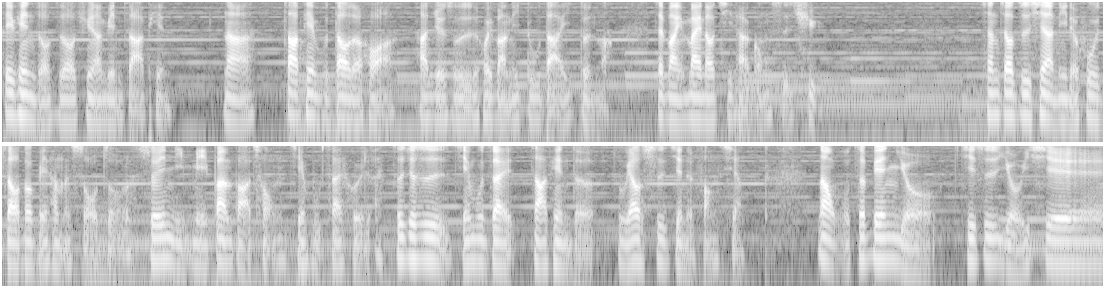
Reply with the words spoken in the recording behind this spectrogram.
被骗走之后去那边诈骗，那诈骗不到的话，他就是会把你毒打一顿嘛，再把你卖到其他公司去。相较之下，你的护照都被他们收走了，所以你没办法从柬埔寨回来。这就是柬埔寨诈骗的主要事件的方向。那我这边有，其实有一些。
